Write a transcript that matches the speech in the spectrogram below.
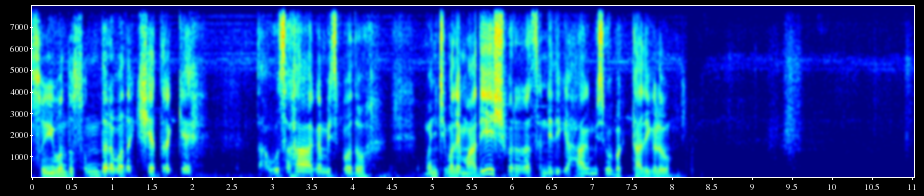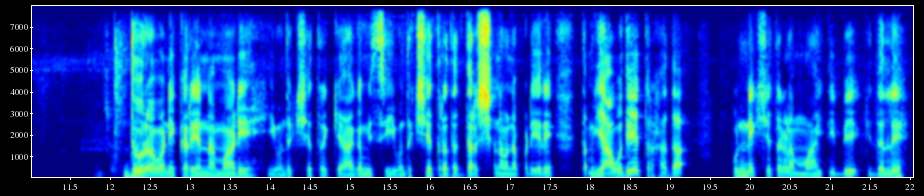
ಸೊ ಈ ಒಂದು ಸುಂದರವಾದ ಕ್ಷೇತ್ರಕ್ಕೆ ತಾವು ಸಹ ಆಗಮಿಸ್ಬೋದು. ಮಂಚಿಮಲೆ ಮಾದೇಶ್ವರರ ಸನ್ನಿಧಿಗೆ ಆಗಮಿಸುವ ಭಕ್ತಾದಿಗಳು. ದೂರವಾಣಿ ಕರೆಯನ್ನು ಮಾಡಿ ಈ ಒಂದು ಕ್ಷೇತ್ರಕ್ಕೆ ಆಗಮಿಸಿ, ಈ ಒಂದು ಕ್ಷೇತ್ರದ ದರ್ಶನವನ್ನು ಪಡೆಯಿರಿ. ತಮಗೆ ಯಾವುದೇ ತರಹದ ಪುಣ್ಯಕ್ಷೇತ್ರಗಳ ಮಾಹಿತಿ ಬೇಕಿದ್ದಲ್ಲಿ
